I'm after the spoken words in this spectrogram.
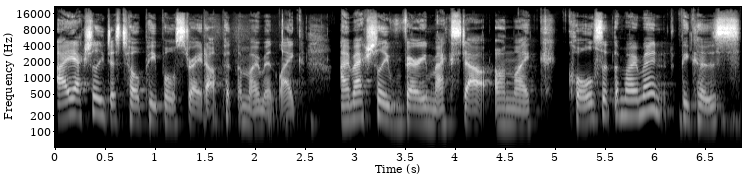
I actually just tell people straight up at the moment like I'm actually very maxed out on like calls at the moment because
